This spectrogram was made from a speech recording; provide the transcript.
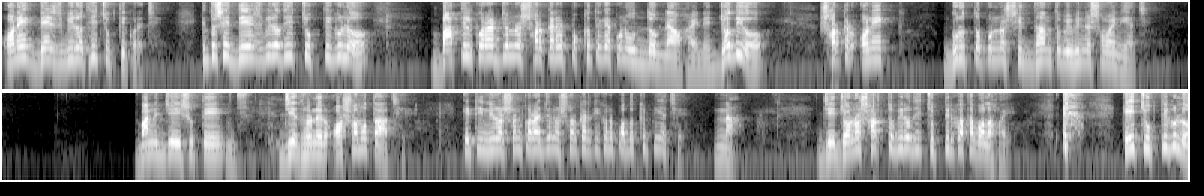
অনেক দেশবিরোধী চুক্তি করেছে। কিন্তু সেই দেশবিরোধী চুক্তিগুলো বাতিল করার জন্য সরকারের পক্ষ থেকে কোনো উদ্যোগ নেওয়া হয়নি। যদিও সরকার অনেক গুরুত্বপূর্ণ সিদ্ধান্ত বিভিন্ন সময় নিয়েছে। বাণিজ্য ইস্যুতে যে ধরনের অসমতা আছে এটি নিরসন করার জন্য সরকার কি কোনো পদক্ষেপ নিয়েছে? না। যে জনস্বার্থ বিরোধী চুক্তির কথা বলা হয়, এই চুক্তিগুলো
